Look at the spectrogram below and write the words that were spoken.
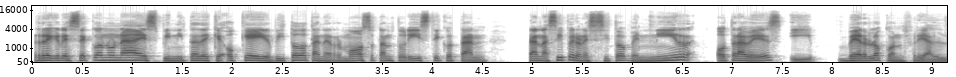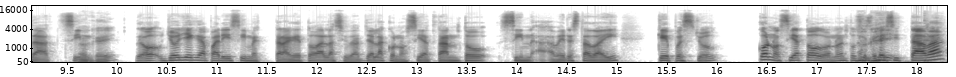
regresé con una espinita de que, ok, vi todo tan hermoso, tan turístico, tan tan así, pero necesito venir otra vez y verlo con frialdad. Sin... Yo, llegué a París y me tragué toda la ciudad, ya la conocía tanto sin haber estado ahí, que pues yo conocía todo, ¿no? Entonces necesitaba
